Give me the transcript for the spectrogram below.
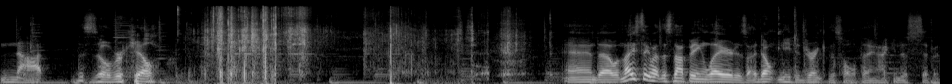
not. This is overkill. And uh, well, the nice thing about this not being layered is I don't need to drink this whole thing. I can just sip it.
